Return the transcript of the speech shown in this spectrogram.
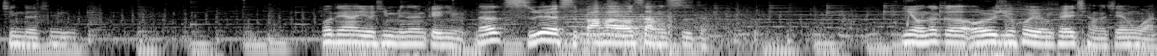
新的新的，等下游戏名称给你们，那是十月十八号要上市的，你有那个 Origin 会员可以抢先玩。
